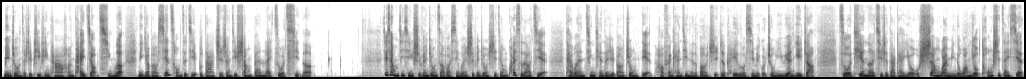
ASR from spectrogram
民众则是批评他好像太矫情了。你要不要先从自己不搭直升机上班来做起呢？接下来我们进行十分钟早报新闻，十分钟时间，我们快速了解台湾今天的日报重点。好，翻看今天的报纸，这裴洛西美国众议院议长，昨天呢，其实大概有上万名的网友同时在线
